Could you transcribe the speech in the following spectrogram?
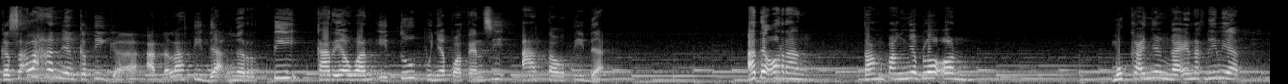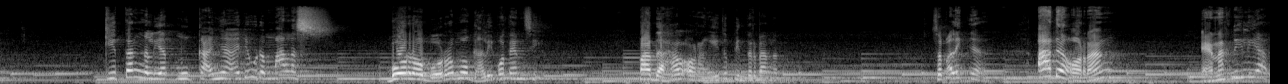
Kesalahan yang ketiga adalah tidak ngerti karyawan itu punya potensi atau tidak. Ada orang tampangnya blow on, mukanya nggak enak dilihat. Kita ngelihat mukanya aja udah males, boro-boro mau gali potensi. Padahal orang itu pinter banget. Sebaliknya, ada orang enak dilihat,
